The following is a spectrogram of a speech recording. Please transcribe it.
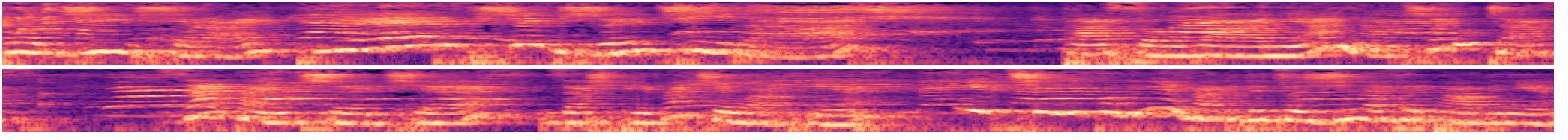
bo dzisiaj pierwszy w życiu raz pasowania nadszedł czas. Zatańczycie, zaśpiewacie ładnie. Nikt się nie pogniewa, gdy coś źle wypadnie.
